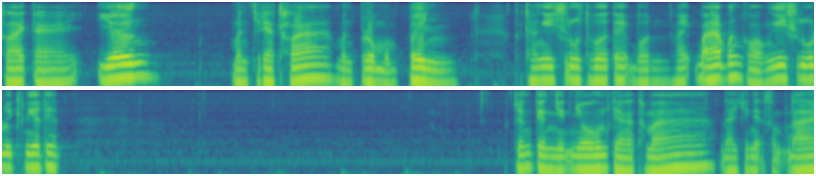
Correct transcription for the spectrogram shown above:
ខ្លាចតែយើងមិនជ្រះថ្លាមិនព្រមបំពេញគាត់ថាងាយស្រួលធ្វើទេបុណ្យហើយបាបហ្នឹងក៏ងាយស្រួលដូចគ្នាទៀត ចឹងទាំងញាតិញោមទាំងអាត្មា ដែលជាអ្នកសំដែ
